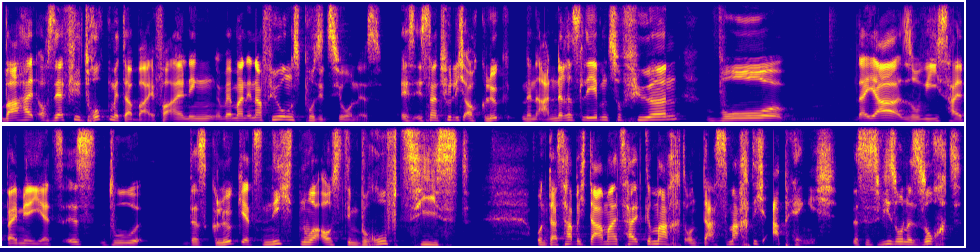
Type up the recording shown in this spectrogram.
war halt auch sehr viel Druck mit dabei, vor allen Dingen, wenn man in einer Führungsposition ist. Es ist natürlich auch Glück, ein anderes Leben zu führen, wo naja, so wie es halt bei mir jetzt ist, du das Glück jetzt nicht nur aus dem Beruf ziehst. Und das habe ich damals halt gemacht und das macht dich abhängig. Das ist wie so eine Sucht.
